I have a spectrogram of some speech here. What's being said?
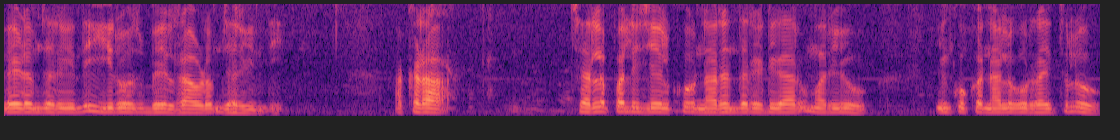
వేయడం జరిగింది. ఈరోజు బెయిల్ రావడం జరిగింది. అక్కడ చెర్లపల్లి జైలుకు నరేందర్ రెడ్డి గారు మరియు ఇంకొక నలుగురు రైతులు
